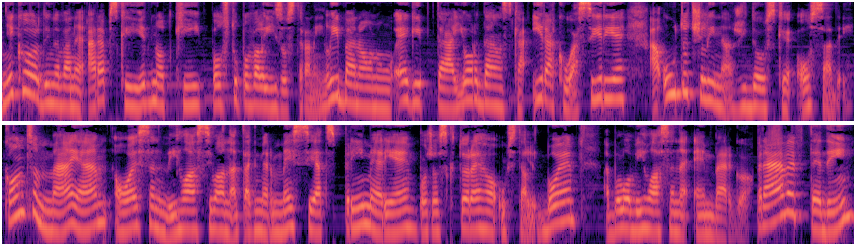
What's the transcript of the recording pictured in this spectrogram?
Nekoordinované arabské jednotky postupovali zo strany Libanonu, Egypta, Jordánska, Iraku a Sýrie a útočili na židovské osady. Koncom mája OSN vyhlásila na takmer mesiac prímerie, počas ktorého ustali boje a bolo vyhlásené embargo. Práve vtedy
